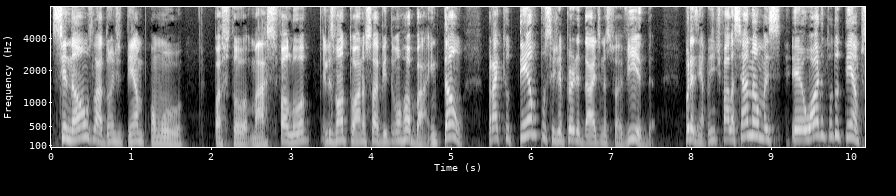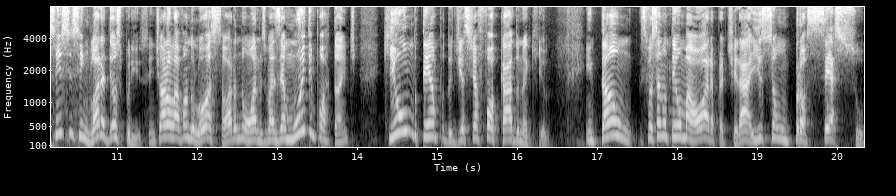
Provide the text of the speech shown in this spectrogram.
Senão, os ladrões de tempo, como o pastor Márcio falou, eles vão atuar na sua vida e vão roubar. Então, para que o tempo seja prioridade na sua vida, por exemplo, a gente fala assim: ah, não, mas eu oro em todo tempo. Sim, sim, sim, glória a Deus por isso. A gente ora lavando louça, ora no ônibus, mas é muito importante que um tempo do dia seja focado naquilo. Então, se você não tem uma hora para tirar, isso é um processo,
